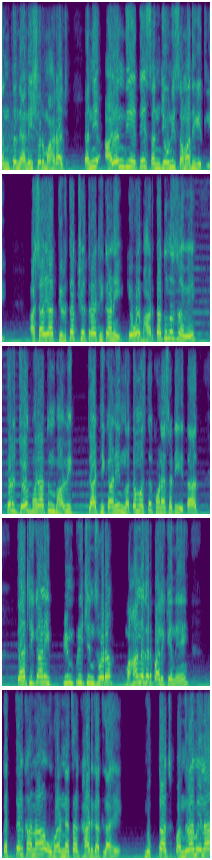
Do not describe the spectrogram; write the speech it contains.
संत ज्ञानेश्वर महाराज यांनी आळंदी येथे संजीवनी समाधी घेतली. अशा या तीर्थक्षेत्र ठिकाणी केवळ भारतातूनच नव्हे तर जगभरातून भाविक ज्या ठिकाणी नतमस्तक होण्यासाठी येतात त्या ठिकाणी पिंपरी चिंचवड महानगरपालिकेने कत्तलखाना उभारण्याचा घाट घातला आहे. नुकताच पंधरा मेला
